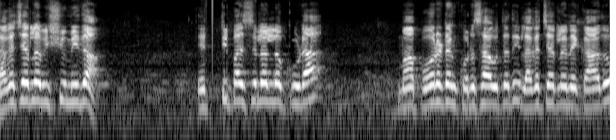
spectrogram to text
లగచర్ల విషయం మీద ఎట్టి పరిస్థితులలో కూడా మా పోరాటం కొనసాగుతుంది. లగచర్లనే కాదు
